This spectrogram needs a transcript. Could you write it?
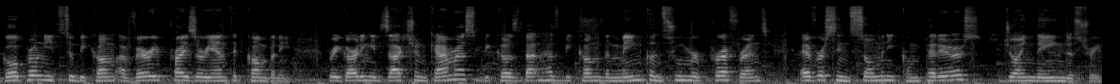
GoPro needs to become a very price oriented company regarding its action cameras because that has become the main consumer preference ever since so many competitors joined the industry.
